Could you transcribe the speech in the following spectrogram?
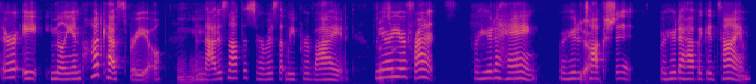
there are eight million podcasts for you, Mhm. and that is not the service that we provide. We That's are right. your friends. We're here to hang. We're here to Yeah. talk shit. We're here to have a good time,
